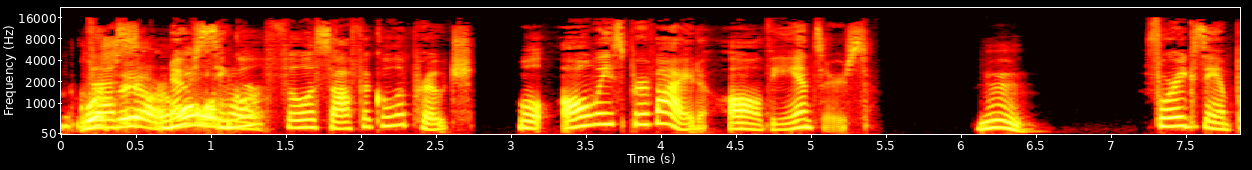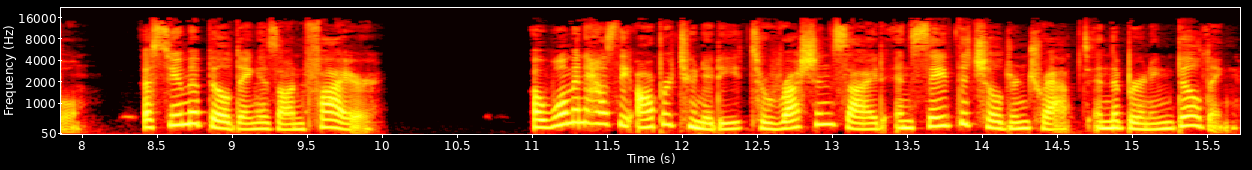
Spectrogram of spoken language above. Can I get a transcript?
Of course Thus, they are. no All single philosophical approach will always provide all the answers. Hmm. For example, assume a building is on fire. A woman has the opportunity to rush inside and save the children trapped in the burning building.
